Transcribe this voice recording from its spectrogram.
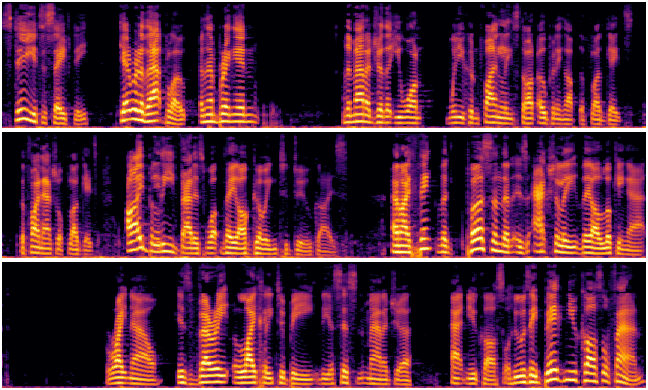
steer you to safety, get rid of that bloke, and then bring in the manager that you want when you can finally start opening up the floodgates, the financial floodgates? I believe that is what they are going to do, guys. And I think the person that is actually they are looking at right now is very likely to be the assistant manager at Newcastle, who is a big Newcastle fan,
